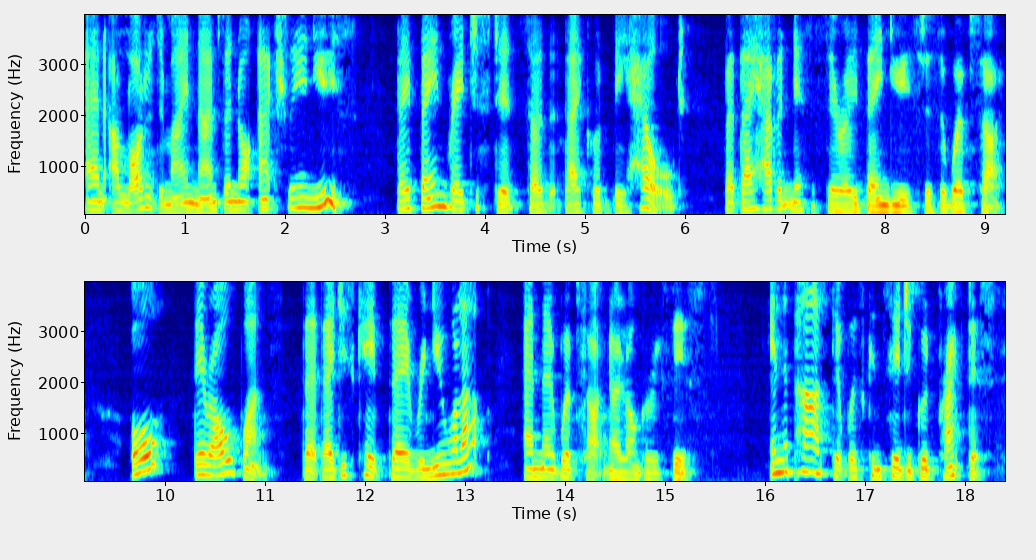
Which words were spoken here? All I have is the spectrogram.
and a lot of domain names are not actually in use. They've been registered so that they could be held, but they haven't necessarily been used as a website. Or they're old ones that they just keep their renewal up and their website no longer exists. In the past, it was considered good practice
